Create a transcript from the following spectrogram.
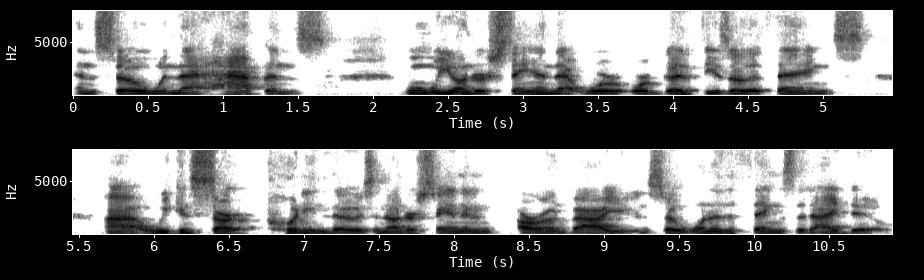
And so when that happens, when we understand that we're we're good at these other things, uh, we can start putting those and understanding our own value. And so one of the things that I do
